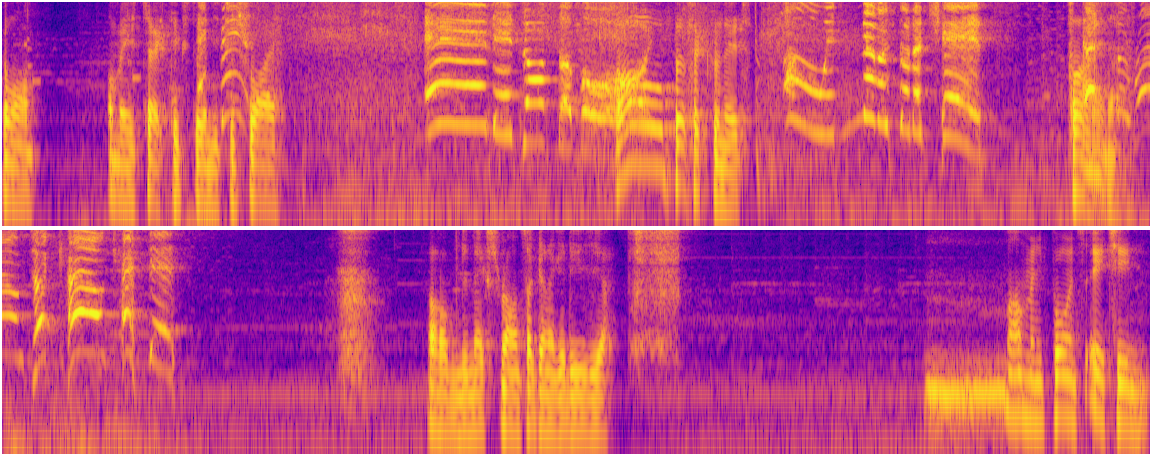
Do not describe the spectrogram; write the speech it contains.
Come on. How many tactics do I need to try? Oh, perfect grenade. Oh, it never stood a chance. Fine. That's the round to Cal Kestis. Hope the next rounds are gonna get easier. Mm, how many points? 18.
